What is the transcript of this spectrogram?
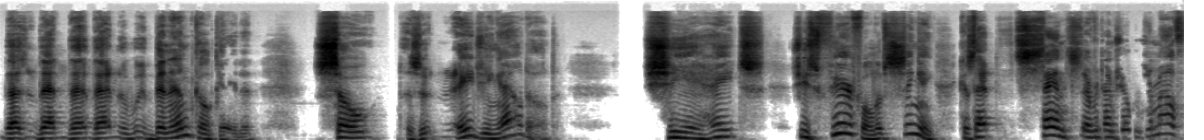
that that that that had been inculcated. So as an aging adult, she hates, she's fearful of singing because that sense every time she opens her mouth,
